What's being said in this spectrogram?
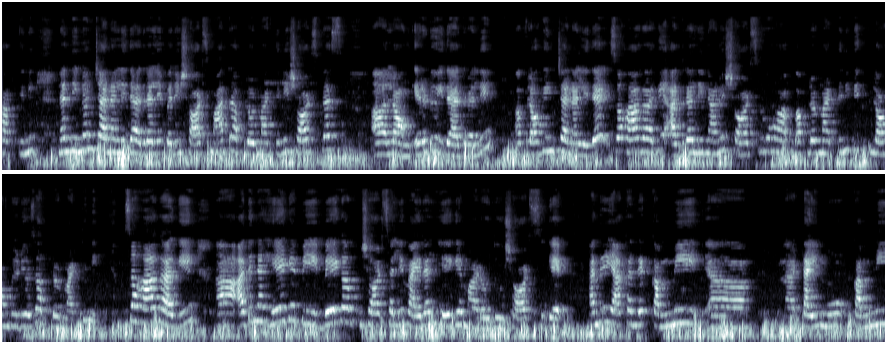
ಹಾಕ್ತೀನಿ. ನಂದು ಇನ್ನೊಂದು ಚಾನಲ್ ಇದೆ. ಅದರಲ್ಲಿ ಬರೀ ಶಾರ್ಟ್ಸ್ ಮಾತ್ರ ಅಪ್ಲೋಡ್ ಮಾಡ್ತೀನಿ. ಶಾರ್ಟ್ಸ್ ಪ್ಲಸ್ ಲಾಂಗ್ ಎರಡೂ ಇದೆ ಅದರಲ್ಲಿ. ಬ್ಲಾಗಿಂಗ್ ಚಾನಲ್ ಇದೆ. ಸೊ ಹಾಗಾಗಿ ಅದರಲ್ಲಿ ನಾನು ಶಾರ್ಟ್ಸು ಅಪ್ಲೋಡ್ ಮಾಡ್ತೀನಿ. ವಿತ್ ಲಾಂಗ್ ವೀಡಿಯೋಸು ಅಪ್ಲೋಡ್ ಮಾಡ್ತೀನಿ. ಸೊ ಹಾಗಾಗಿ ಅದನ್ನು ಹೇಗೆ ಬಿ, ಬೇಗ ಶಾರ್ಟ್ಸಲ್ಲಿ ವೈರಲ್ ಹೇಗೆ ಮಾಡೋದು ಶಾರ್ಟ್ಸ್ಗೆ ಅಂದರೆ ಯಾಕಂದರೆ ಕಮ್ಮಿ ಟೈಮು ಕಮ್ಮಿ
